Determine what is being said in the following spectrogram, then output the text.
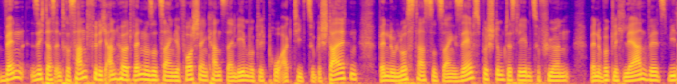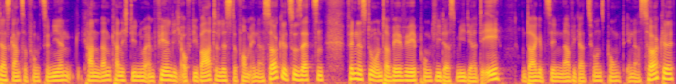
Wenn sich das interessant für dich anhört, wenn du sozusagen dir vorstellen kannst, dein Leben wirklich proaktiv zu gestalten, wenn du Lust hast, sozusagen selbstbestimmtes Leben zu führen, wenn du wirklich lernen willst, wie das Ganze funktionieren kann, dann kann ich dir nur empfehlen, dich auf die Warteliste vom Inner Circle zu setzen. Findest du unter www.leadersmedia.de. Und da gibt es den Navigationspunkt Inner Circle,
